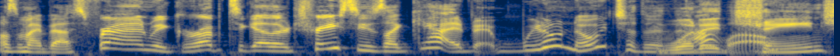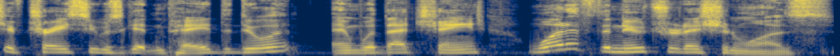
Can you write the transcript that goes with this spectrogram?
was my best friend. We grew up together. Tracy's like, yeah, we don't know each other Would it well. change if Tracy was getting paid to do it? And would that change? What if the new tradition was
